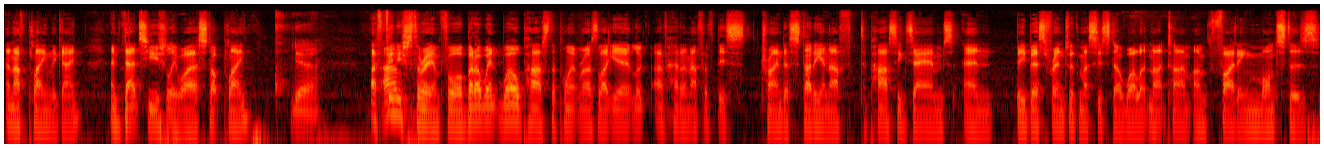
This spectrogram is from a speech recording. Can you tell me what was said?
enough playing the game, and that's usually why I stop playing. Yeah. I finished three and four, but I went well past the point where I was like, "Yeah, look, I've had enough of this. Trying to study enough to pass exams and be best friends with my sister, while at night time I'm fighting monsters,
